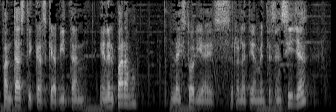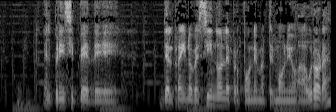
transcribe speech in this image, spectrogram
fantásticas que habitan en el páramo. La historia es relativamente sencilla. El príncipe de, del reino vecino le propone matrimonio a Aurora,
